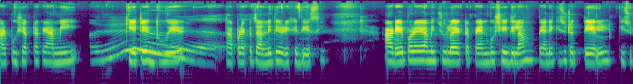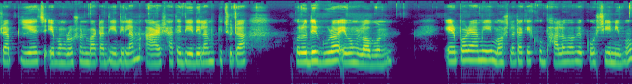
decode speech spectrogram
আর পুঁই শাকটাকে আমি কেটে ধুয়ে তারপর একটা জানলিতে রেখে দিয়েছি। আর এরপরে আমি চুলায় একটা প্যান বসিয়ে দিলাম। প্যানে কিছুটা তেল, কিছুটা পেঁয়াজ এবং রসুন বাটা দিয়ে দিলাম। আর সাথে দিয়ে দিলাম কিছুটা হলুদের গুঁড়া এবং লবণ। এরপরে আমি এই মশলাটাকে খুব ভালোভাবে কষিয়ে নিব।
